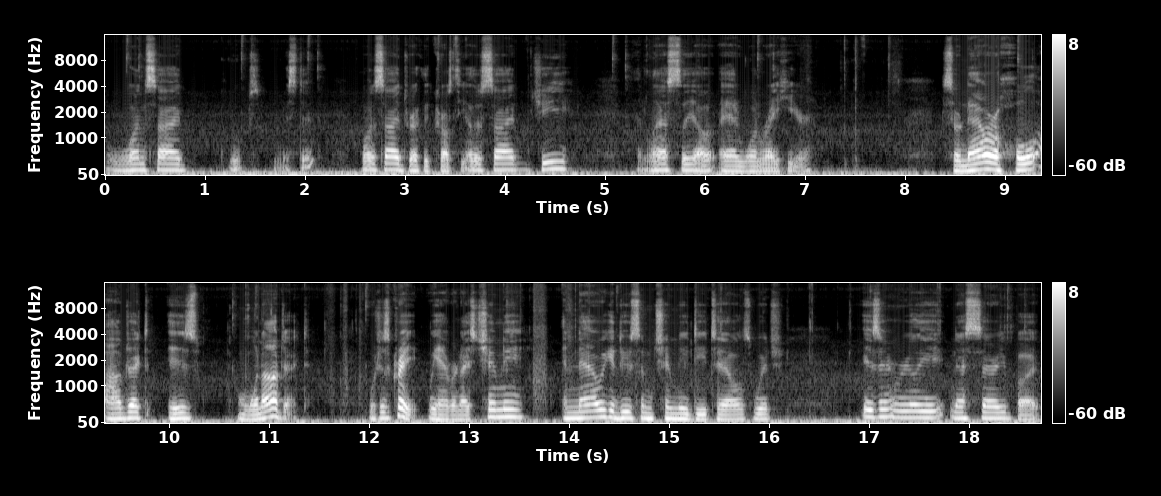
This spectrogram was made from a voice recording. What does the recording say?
One side, oops, missed it. One side directly across the other side, G. And lastly, I'll add one right here. So now our whole object is one object, which is great. We have our nice chimney, and now we can do some chimney details, which isn't really necessary, but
